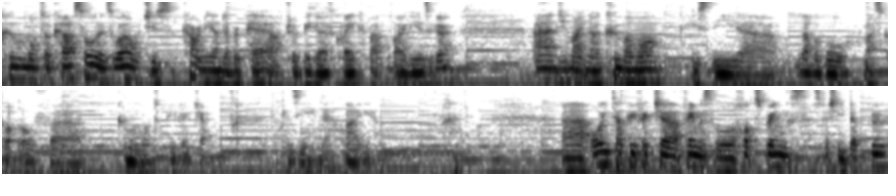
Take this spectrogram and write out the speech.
Kumamoto Castle as well, which is currently under repair after a big earthquake about five years ago. And you might know Kumamon, he's the uh, lovable mascot of uh, Kumamoto Prefecture. You can see him there. Hi. uh, Oita Prefecture, famous for hot springs, especially Beppu.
